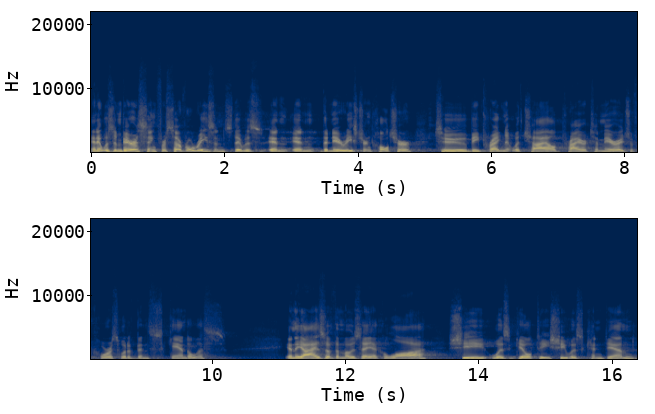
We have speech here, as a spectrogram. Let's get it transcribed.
And it was embarrassing for several reasons. There was in, in the Near Eastern culture, to be pregnant with child prior to marriage, of course, would have been scandalous. In the eyes of the Mosaic law, she was guilty, she was condemned.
